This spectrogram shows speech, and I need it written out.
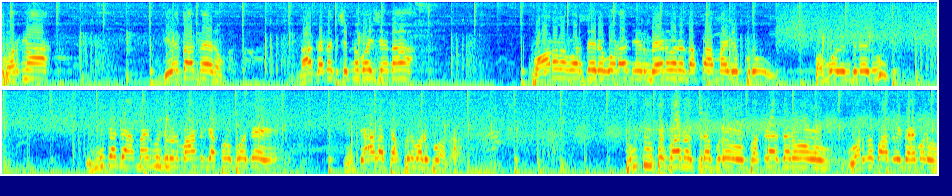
స్వర్ణ గీతా మేడం. నాకంటే చిన్న వయసేనా? కోడల వరుసైనా కూడా నేను మేడమనే తప్ప అమ్మాయిని ఎప్పుడు సంబోధించలేదు. ఎందుకంటే అమ్మాయి గురించి రెండు మాటలు చెప్పకపోతే నేను చాలా తప్పులు పడిపోతా తూతూ తుఫాను వచ్చినప్పుడు భద్రాచలం వరద బాధల టైంలో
